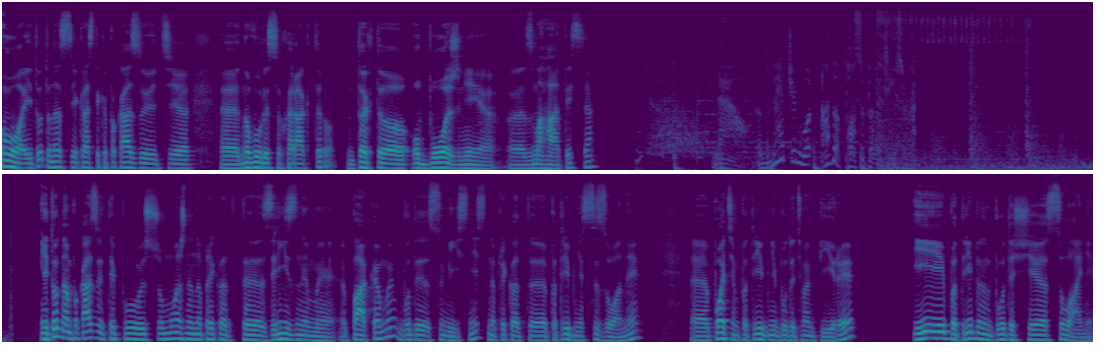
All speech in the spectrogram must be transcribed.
О, і тут у нас якраз таки показують е, е, нову рису характеру. Той, хто обожнює е, змагатися. Now, imagine what other possibilities. І тут нам показують, типу, що можна, наприклад, е, з різними паками буде сумісність. Наприклад, е, потрібні сезони, е, потім потрібні будуть вампіри, і потрібен буде ще Солані.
